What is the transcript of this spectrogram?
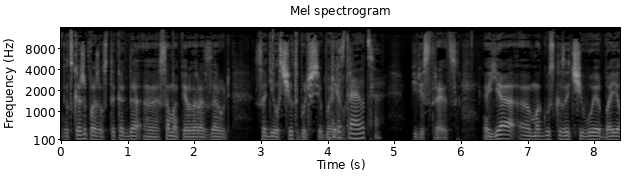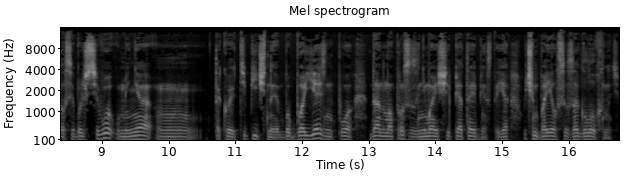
вот скажи, пожалуйста, ты когда э, сама первый раз за руль садилась, чего ты больше всего боялась? Перестраиваться. Перестраиваться. Я э, могу сказать, чего я боялся больше всего. У меня такое типичное бо- боязнь по данному вопросу, занимающая пятое место. Я очень боялся заглохнуть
